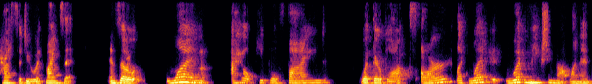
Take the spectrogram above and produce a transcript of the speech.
has to do with mindset. And so, one, I help people find what their blocks are. Like, what what makes you not want to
